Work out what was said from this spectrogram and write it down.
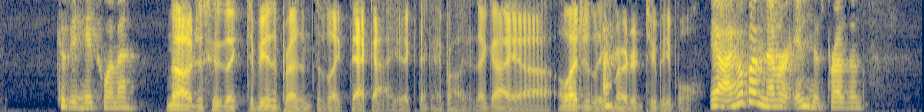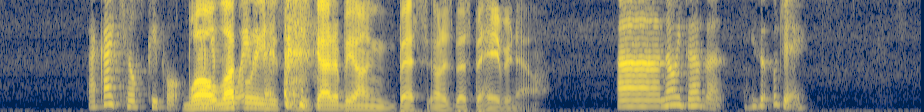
Because he hates women. no, just because like to be in the presence of like that guy, like that guy probably that guy uh, allegedly murdered two people. Yeah, I hope I'm never in his presence. That guy kills people. Well, luckily he's he's got to be on best on his best behavior now. uh, no, he doesn't. He's OJ.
